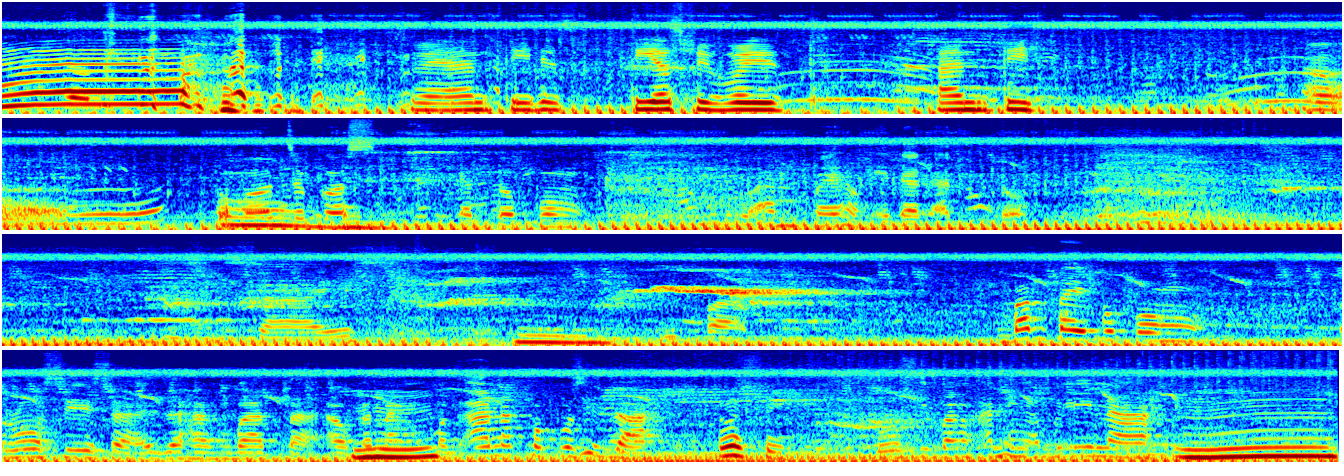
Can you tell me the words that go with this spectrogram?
ah, My auntie, his Tia's favorite auntie. Uh, Kumautso kos. Kanto pong kuan pa yung edad ato. Size. hmm. Pong Rosie sa isahang bata. O kanang Mhm. mag-anak pa po sila. Rosie. Rosie bang aning abilina. Mm.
